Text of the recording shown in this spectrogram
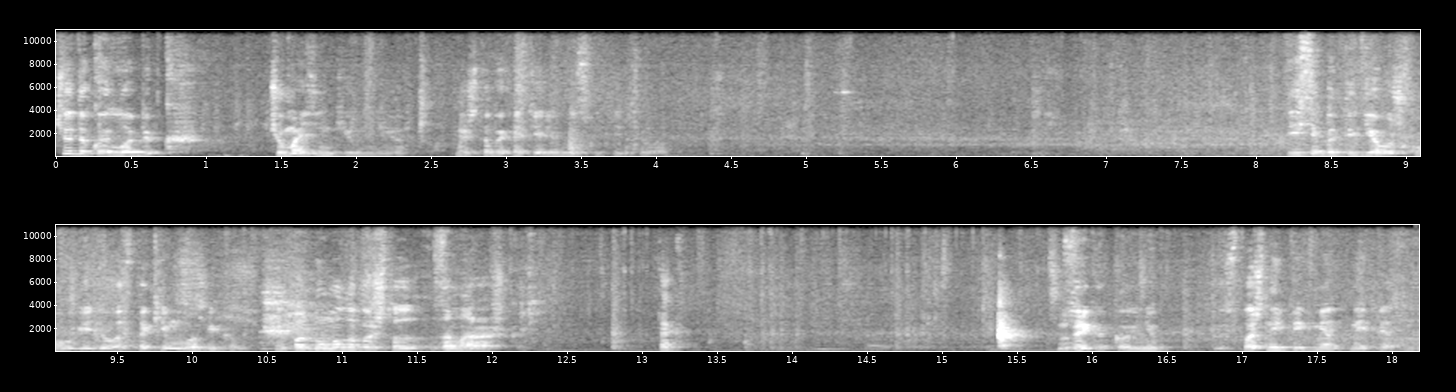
Че такой лобик чумазенький у нее? Мы с тобой хотели высветить его. Если бы ты девушку увидела с таким лобиком, ты подумала бы, что заморашка. Так? Смотри, какой у нее сплошные пигментные пятна.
